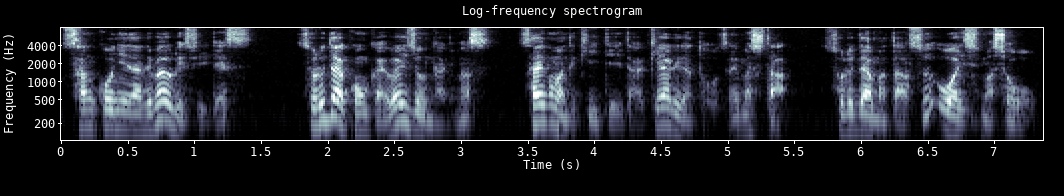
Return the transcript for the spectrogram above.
参考になれば嬉しいです。それでは今回は以上になります。最後まで聴いていただきありがとうございました。それではまた明日お会いしましょう。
